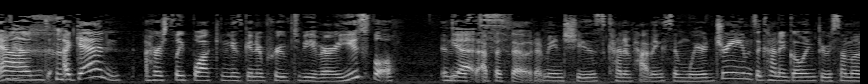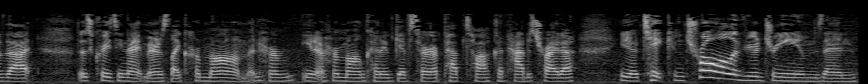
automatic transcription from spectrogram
And again, her sleepwalking is going to prove to be very useful in Yes. this episode. I mean, she's kind of having some weird dreams and kind of going through some of that, those crazy nightmares like her mom and her, you know, her mom kind of gives her a pep talk on how to try to, you know, take control of your dreams and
